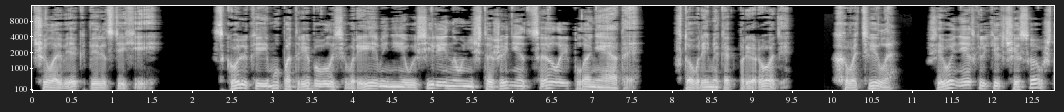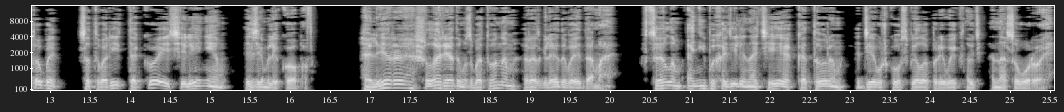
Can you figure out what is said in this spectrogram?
человек перед стихией. Сколько ему потребовалось времени и усилий на уничтожение целой планеты, в то время как природе хватило всего нескольких часов, чтобы сотворить такое селением землекопов. Лера шла рядом с Батоном, разглядывая дома. В целом они походили на те, к которым девушка успела привыкнуть на Савурое.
